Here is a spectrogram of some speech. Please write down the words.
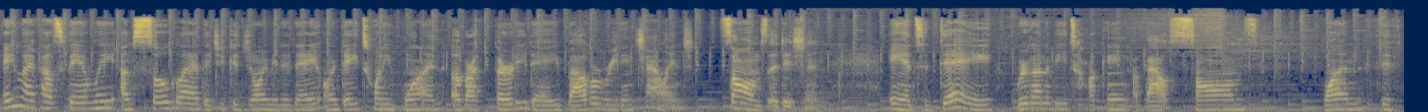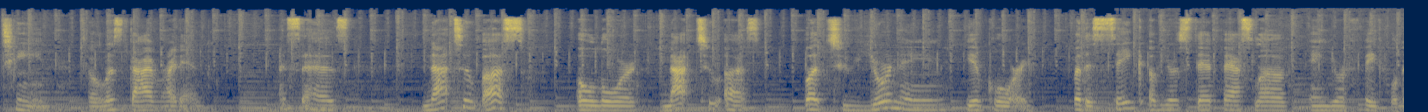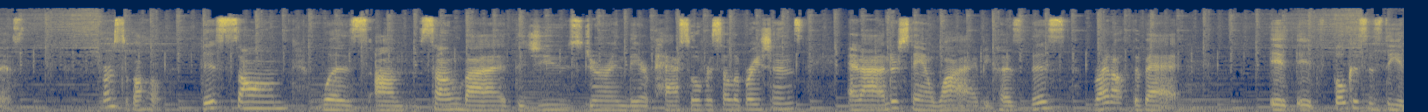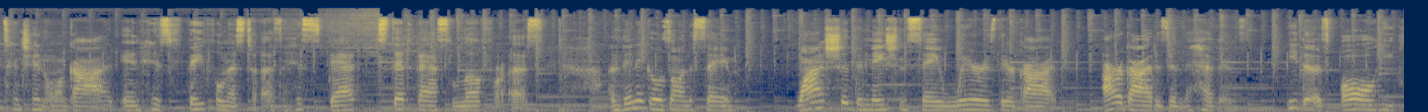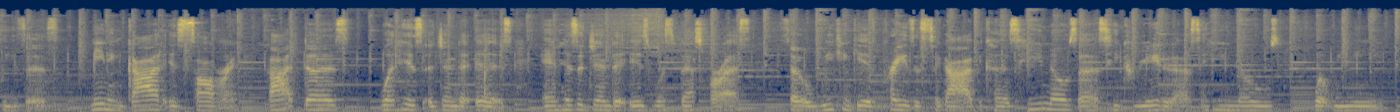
Hey, Lifehouse family, I'm so glad that you could join me today on day 21 of our 30 day Bible reading challenge, Psalms edition. And today we're going to be talking about Psalms 115. So let's dive right in. It says, Not to us, O Lord, not to us, but to your name give glory, for the sake of your steadfast love and your faithfulness. First of all, this psalm was um, sung by the Jews during their Passover celebrations, and I understand why because this, right off the bat, it, it focuses the attention on God and His faithfulness to us and His steadfast love for us. And then it goes on to say, Why should the nations say, Where is their God? Our God is in the heavens. He does all He pleases, meaning God is sovereign. God does what his agenda is, and his agenda is what's best for us. So we can give praises to God because he knows us, he created us, and he knows what we need.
